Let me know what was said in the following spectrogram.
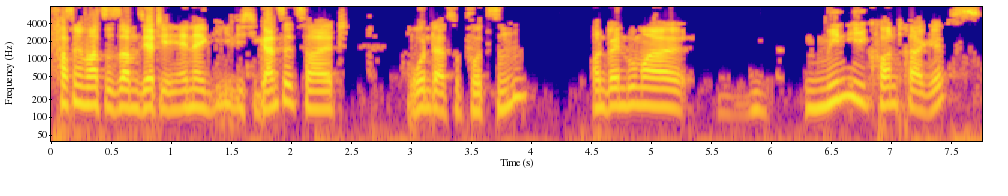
fassen wir mal zusammen, sie hat die Energie, dich die ganze Zeit runter zu putzen. Und wenn du mal Mini-Kontra gibst,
